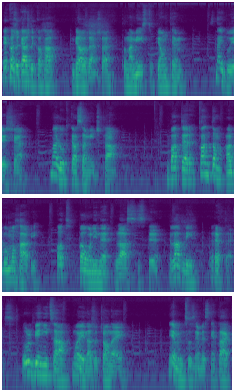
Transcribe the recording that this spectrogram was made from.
Jako, że każdy kocha białe węże, to na miejscu piątym znajduje się malutka samiczka Butter Phantom albo Mojave od Pauliny Las z Lovely Reptiles. Ulubienica mojej narzeczonej. Nie wiem, co z nią jest nie tak,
